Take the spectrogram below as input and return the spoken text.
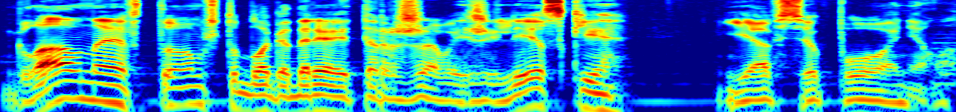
Главное в том, что благодаря этой ржавой железке я все понял.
